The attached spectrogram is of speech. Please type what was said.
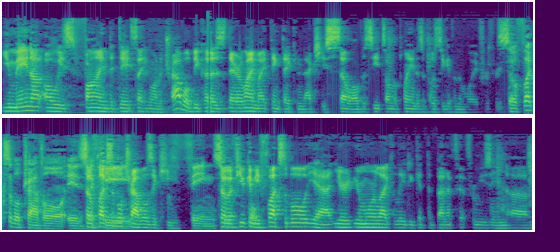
you may not always find the dates that you want to travel because the airline might think they can actually sell all the seats on the plane as opposed to giving them away for free. So flexible travel is So a flexible key travel is a key. thing. So if you can be flexible, yeah, you're you're more likely to get the benefit from using, um,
